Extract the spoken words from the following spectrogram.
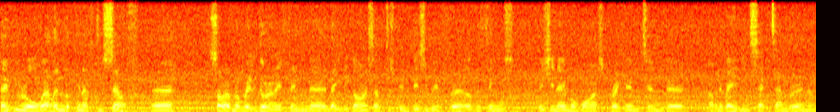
Hope you're all well and looking after yourself. Uh, sorry I've not really done anything uh, lately guys, I've just been busy with uh, other things. As you know my wife's pregnant and uh, having a baby in September and I'm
